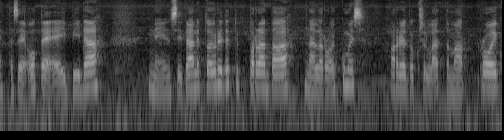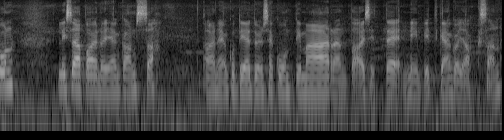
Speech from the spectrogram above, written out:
että se ote ei pidä. Niin sitä nyt on yritetty parantaa näillä roikkumisharjoituksilla, että mä roikun lisäpainojen kanssa aina jonkun tietyn sekuntimäärän tai sitten niin pitkään kuin jaksan.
